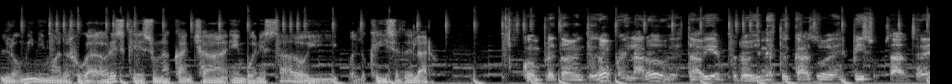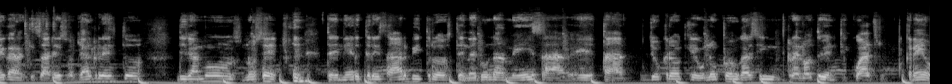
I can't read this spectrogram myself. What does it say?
lo mínimo a los jugadores, que es una cancha en buen estado y pues lo que dices del aro completamente no, pues el aro está bien, pero en este caso es el piso, o sea, se debe garantizar eso. Ya el resto, digamos, no sé, tener tres árbitros, tener una mesa, está, yo creo que uno puede jugar sin reloj de 24, creo.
